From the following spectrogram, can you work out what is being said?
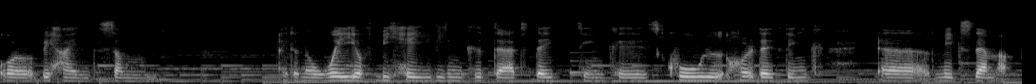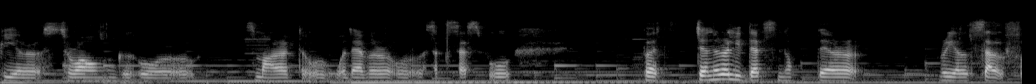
or behind some I don't know way of behaving that they think is cool or they think uh, makes them appear strong or smart or whatever or successful but generally that's not their real self.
